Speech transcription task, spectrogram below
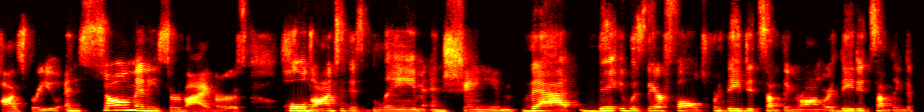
caused for you. And so many survivors hold on to this blame and shame that they, it was their fault or they did something wrong or they did something to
